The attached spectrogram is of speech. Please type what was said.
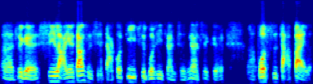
呃这个希腊，因为当时其实打过第一次波西战争，那这个啊波斯打败了，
